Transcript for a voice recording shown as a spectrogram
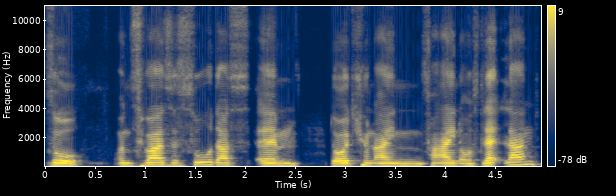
So, und zwar ist es so, dass, ähm, dort schon ein Verein aus Lettland,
